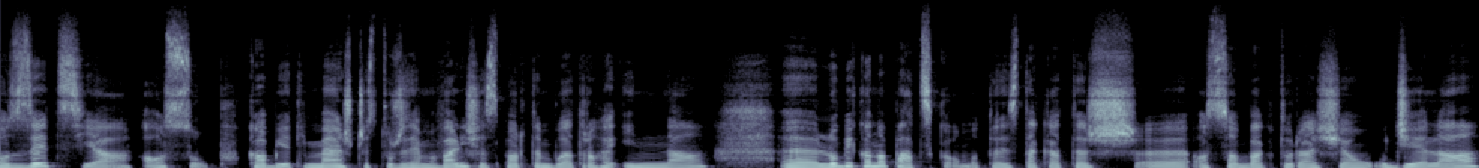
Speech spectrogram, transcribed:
pozycja osób, kobiet i mężczyzn, którzy zajmowali się sportem, była trochę inna. E, lubię Konopacką, bo to jest taka też e, osoba, która się udziela,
